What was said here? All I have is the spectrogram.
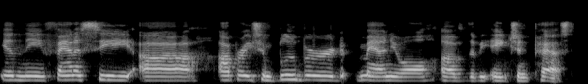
in the fantasy uh, Operation Bluebird manual of the ancient past.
